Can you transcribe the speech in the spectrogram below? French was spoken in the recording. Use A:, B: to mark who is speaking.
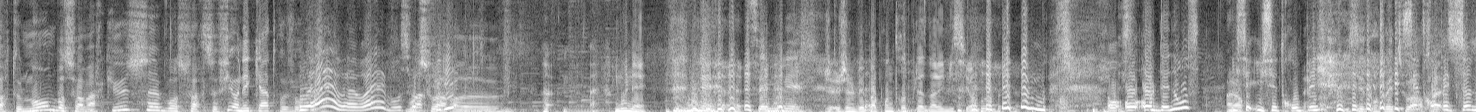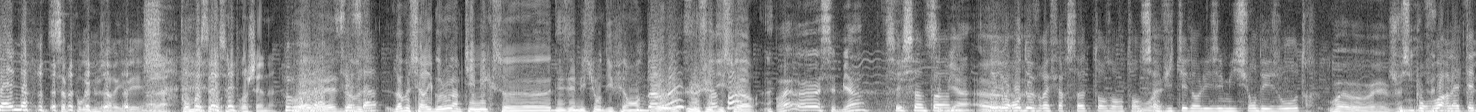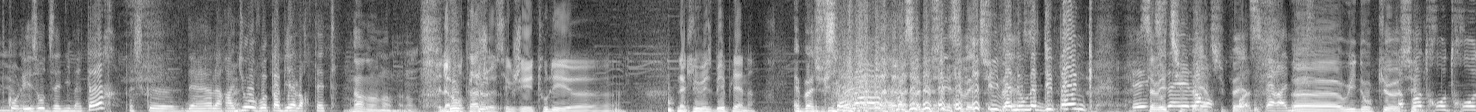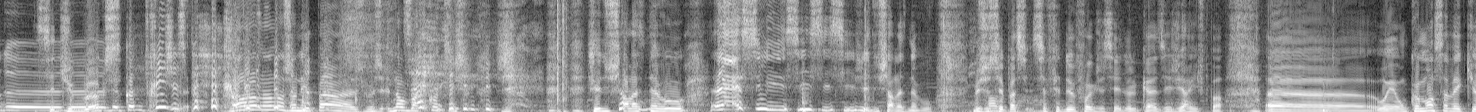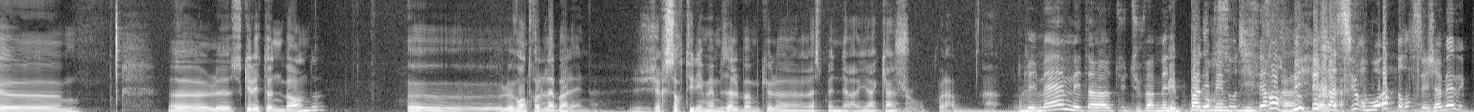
A: bonsoir tout le monde, bonsoir Marcus, bonsoir Sophie. On est quatre aujourd'hui.
B: Ouais, ouais, ouais, bonsoir,
A: bonsoir
B: Philippe.
A: euh,
C: Mounet.
A: c'est Mounet.
C: Je, je ne vais pas prendre trop de place dans l'émission.
B: On, on- on le dénonce Il
A: Alors-
B: s'est- Il s'est trompé.
A: Il s'est trompé de
B: Il
A: soir.
B: s'est trompé de semaine.
A: Ça pourrait nous arriver.
C: Voilà. Pour moi, c'est la semaine prochaine.
B: voilà,
D: ouais,
B: c'est
D: non, mais-
B: ça.
D: non, mais c'est rigolo, un petit mix euh, des émissions différentes
B: Bah
D: euh,
B: ouais,
D: le jeudi
B: sympa.
D: soir.
A: Ouais, ouais, c'est bien.
B: C'est sympa.
A: Bien, euh,
B: D'ailleurs, on devrait faire ça de temps en temps,
A: ouais.
B: s'inviter dans les émissions des autres,
A: Ouais, ouais, ouais.
B: juste
A: venez-
B: pour voir la tête qu'ont les autres animateurs, parce que derrière la radio, on voit pas bien leur tête.
A: Non, non, non, non. non.
C: Et L'avantage, c'est que j'ai tous les. euh, la clé USB pleine.
A: Eh ben, justement, on va s'amuser, ça va être super.
B: Il va nous mettre du punk.
A: Ça va être super, super.
B: On va se faire un
A: Euh, oui, donc. euh, c'est-
B: pas trop trop de,
A: c'est
B: de,
A: jukebox.
B: de country, j'espère.
A: Non, non, non, j'en ai pas. Je me Non, par contre, j'ai- du Charles Aznavour. Eh, si, si, si, si, j'ai du Charles Aznavour. Mais je sais pas, ça fait deux fois que j'essaie de le caser, j'y arrive pas. Euh, ouais, on commence avec euh, euh, le Skeleton Band, euh, Le ventre de la baleine. J'ai ressorti les mêmes albums que la, la semaine dernière, il y a 15 jours. Voilà.
B: Les mêmes, mais tu, tu vas mettre
A: Mais pas
B: des
A: les
B: morceaux différents.
A: hein.
B: Mais
A: Voilà.
B: rassure-moi, on sait jamais avec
